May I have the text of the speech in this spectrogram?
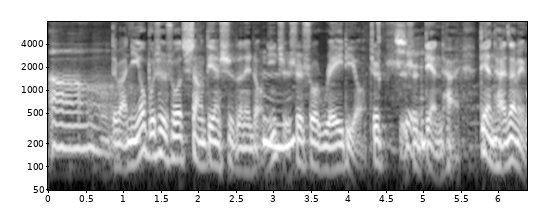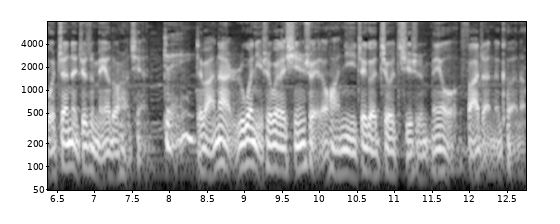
嗯，对吧？你又不是说上电视的那种，你只是说 radio，就只是。电台，电台在美国真的就是没有多少钱，对，对吧？那如果你是为了薪水的话，你这个就其实没有发展的可能。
